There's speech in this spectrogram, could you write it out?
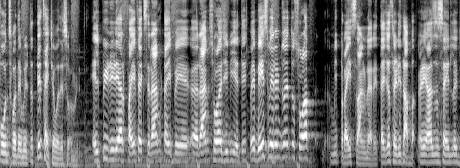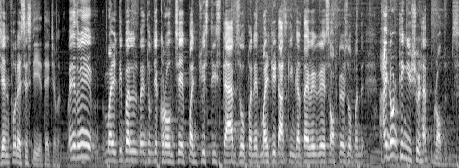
फोन्समध्ये मिळतं. तेच ह्याच्यामध्ये सो मिळतं. L P D D R five X RAM type आहे रॅम सोळा जी बी येते. म्हणजे बेस वेरियंट जो आहे तो सोळा मी प्राईस सांगणार आहे. त्याच्यासाठी थांबा. आणि आज सांगितलं gen four S S D आहे त्याच्यामध्ये. म्हणजे तुम्ही मल्टिपल म्हणजे तुमचे क्रोमचे पंचवीस तीस टॅब्स ओपन आहेत मल्टी टास्किंग करताय वेगवेगळे सॉफ्टवेअर्स ओपन आहेत. I don't think you should have problems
